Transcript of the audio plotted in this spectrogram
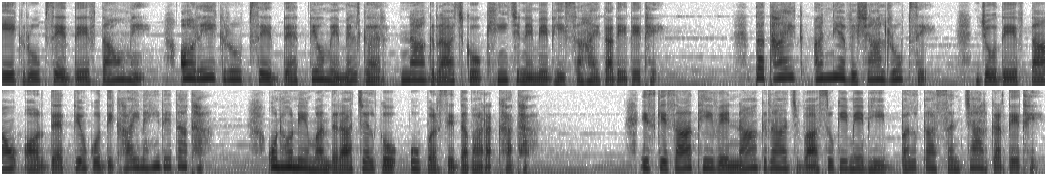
एक रूप से देवताओं में और एक रूप से दैत्यों में मिलकर नागराज को खींचने में भी सहायता देते थे, तथा एक अन्य विशाल रूप से जो देवताओं और दैत्यों को दिखाई नहीं देता था। उन्होंने मंदराचल को ऊपर से दबा रखा था। इसके साथ ही वे नागराज वासुकी में भी बल का संचार करते थे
